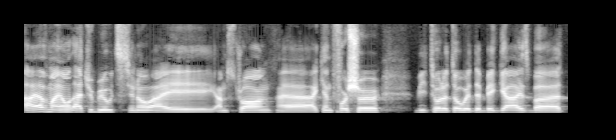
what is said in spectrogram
I have my own attributes, you know. I I'm strong. Uh, I can for sure be toe to toe with the big guys, but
